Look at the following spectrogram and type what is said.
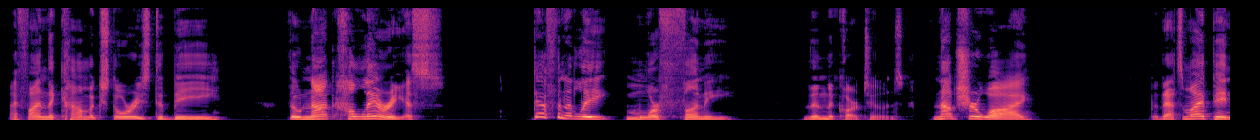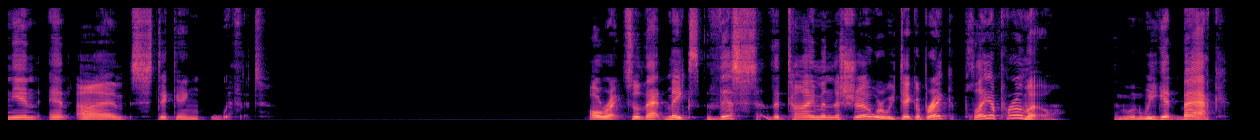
I find the comic stories to be, though not hilarious, definitely more funny than the cartoons. Not sure why, but that's my opinion, and I'm sticking with it. All right, so that makes this the time in the show where we take a break, play a promo, and when we get back,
